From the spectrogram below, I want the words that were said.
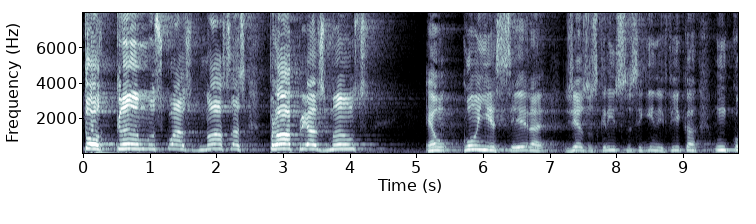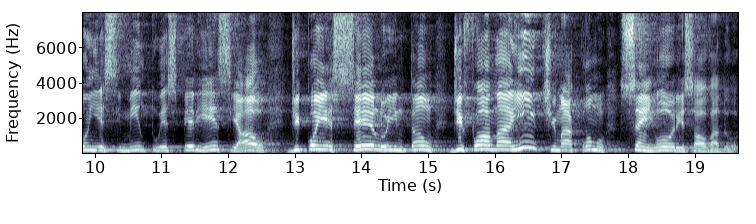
tocamos com as nossas próprias mãos. É um conhecer a Jesus Cristo significa um conhecimento experiencial, de conhecê-lo então de forma íntima como Senhor e Salvador.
